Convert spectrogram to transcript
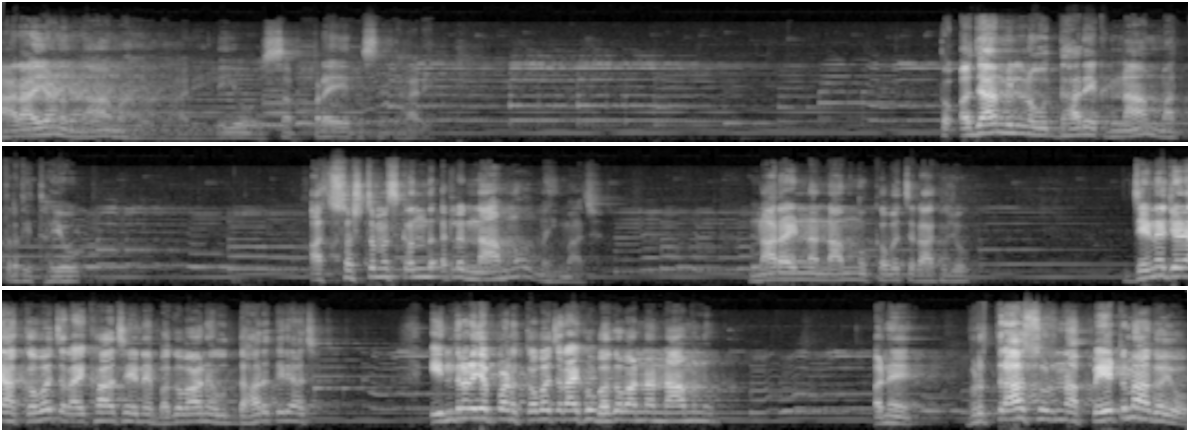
નારાયણ નામ હે ભારી, લિયો સબ પ્રેમ સે ધારી. તો અજામિલનો ઉદ્ધાર એક નામ માત્રથી થયો. આ ષષ્ટમ સ્કંદ એટલે નામનો મહિમા છે. નારાયણના નામનું કવચ રાખજો. જેને જેણે આ કવચ રાખ્યા છે એને ભગવાને ઉદ્ધાર કર્યા છે. ઇન્દ્રએ પણ કવચ રાખ્યું ભગવાનના નામનું. અને વૃત્રાસુરના પેટમાં ગયો.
